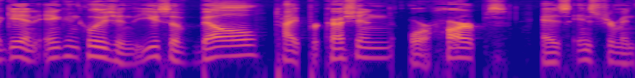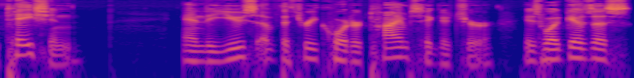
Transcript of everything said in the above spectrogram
again, in conclusion, the use of bell type percussion or harps as instrumentation and the use of the three quarter time signature is what gives us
